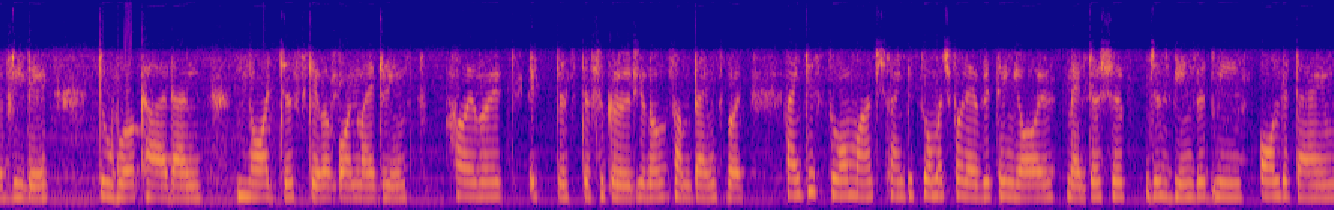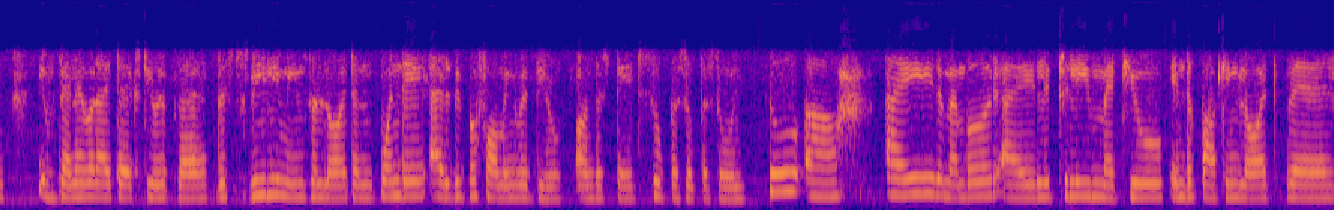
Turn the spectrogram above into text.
every day to work hard and not just give up on my dreams. However, it, it is difficult, you know, sometimes, but Thank you so much. Thank you so much for everything. Your mentorship, just being with me all the time. If whenever I text, you reply. This really means a lot. And one day I'll be performing with you on the stage super, super soon. So, uh, I remember I literally met you in the parking lot where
